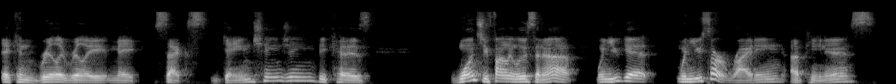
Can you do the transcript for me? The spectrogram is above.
it can really, really make sex game changing because once you finally loosen up, when you get, when you start riding a penis,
